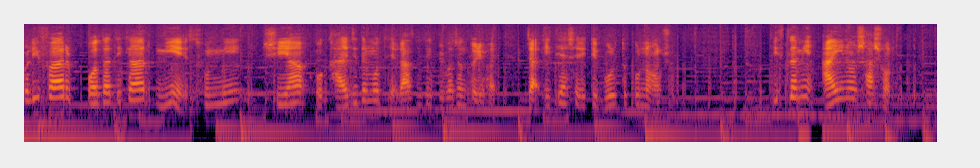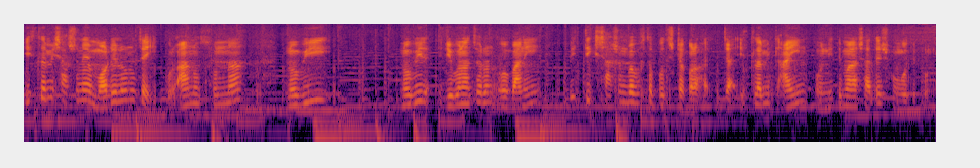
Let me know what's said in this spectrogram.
খলিফার পদাধিকার নিয়ে সুন্নি, শিয়া ও খায়েজিদের মধ্যে রাজনৈতিক বিভাজন তৈরি হয়, যা ইতিহাসের একটি গুরুত্বপূর্ণ অংশ। ইসলামী আইন ও শাসন ইসলামী শাসনের মডেল অনুযায়ী কোরআন ও সুন্নাহ, নবী, নবীর জীবনাচরণ ও বাণী ভিত্তিক শাসন ব্যবস্থা প্রতিষ্ঠা করা হয়, যা ইসলামিক আইন ও নীতিমালার সাথে সঙ্গতিপূর্ণ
